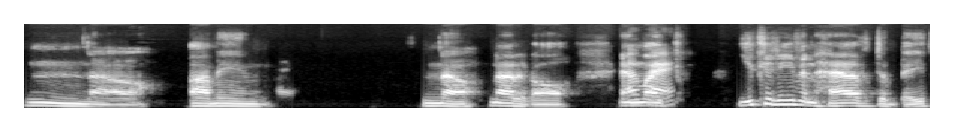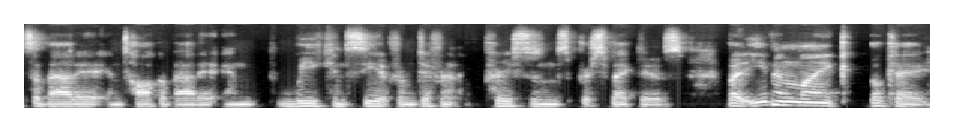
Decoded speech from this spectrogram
No, I mean, no, not at all. And Okay. like, you could even have debates about it and talk about it, and we can see it from different persons' perspectives. But even like, okay,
